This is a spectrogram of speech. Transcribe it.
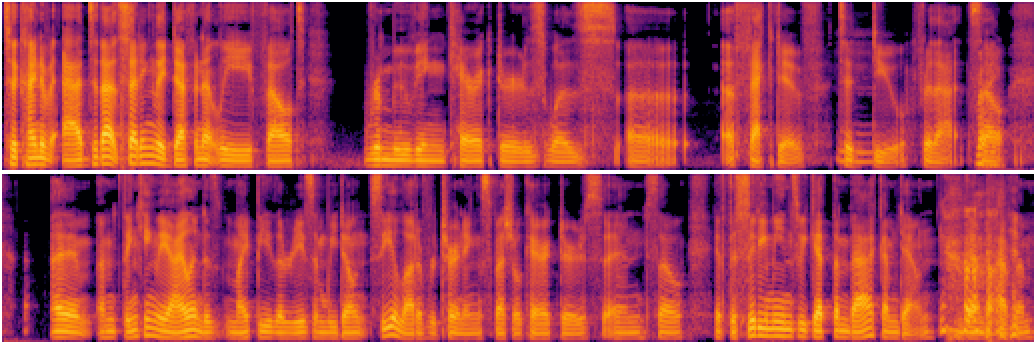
to kind of add to that setting, they definitely felt removing characters was uh, effective to Mhm. do for that. So. I'm I'm thinking the island is might be the reason we don't see a lot of returning special characters, and so if the city means we get them back, I'm down. I'm down to have them.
